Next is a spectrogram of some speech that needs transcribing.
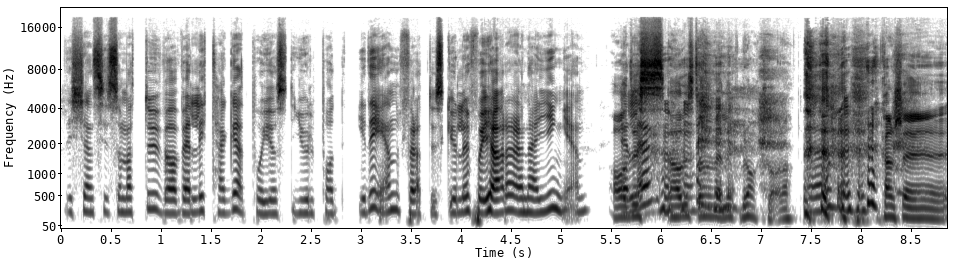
Det känns ju som att du var väldigt taggad på just julpodd-idén för att du skulle få göra den här gingen. Ja, det, ja, det stämmer väldigt bra Klara. Kanske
